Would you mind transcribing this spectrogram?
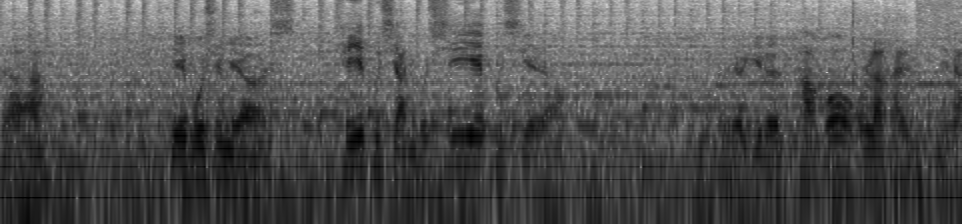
자 뒤에 보시면 KFC 아니고 CFC예요. 여기를 타고 올라갈 겁니다.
